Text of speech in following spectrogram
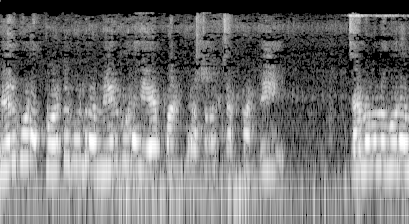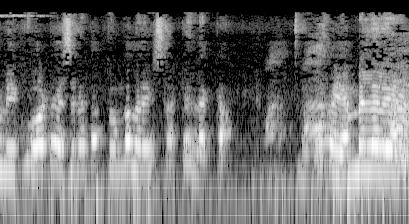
మీరు కూడా పోటీకుండా మీరు కూడా ఏ పని చేస్తారో చెప్పండి. జనములు కూడా మీకు ఓటు వేసినట్టే తుంగలు వేసినట్టే లెక్క. మీకు ఒక ఎమ్మెల్యే లేరు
